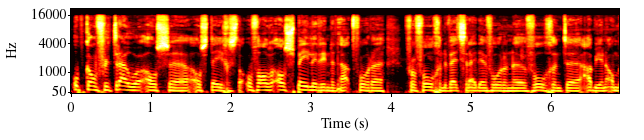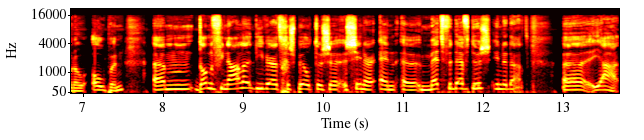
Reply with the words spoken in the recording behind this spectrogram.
op kan vertrouwen als, uh, als tegenstander. Of als, als speler inderdaad voor, voor volgende wedstrijden en voor een volgend ABN AMRO Open. Um, dan de finale, die werd gespeeld tussen Sinner en Medvedev dus inderdaad. ja,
